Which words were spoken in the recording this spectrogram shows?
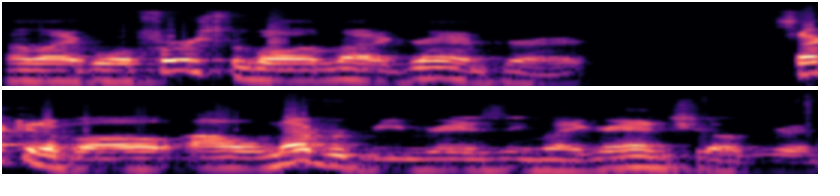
I'm like, Well, first of all, I'm not a grandparent. Second of all, I'll never be raising my grandchildren.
